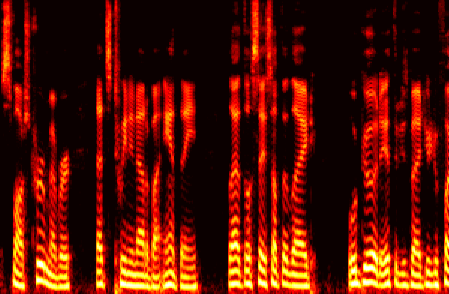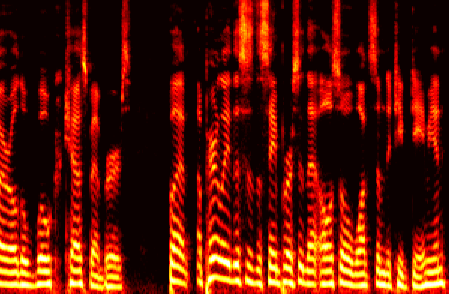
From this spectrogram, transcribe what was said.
Smosh crew member that's tweeting out about Anthony. That they'll say something like, "Oh, good, Anthony's back. You can fire all the woke cast members." But apparently, this is the same person that also wants them to keep Damien.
